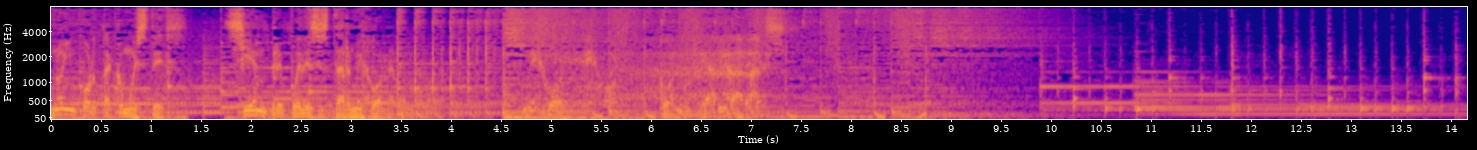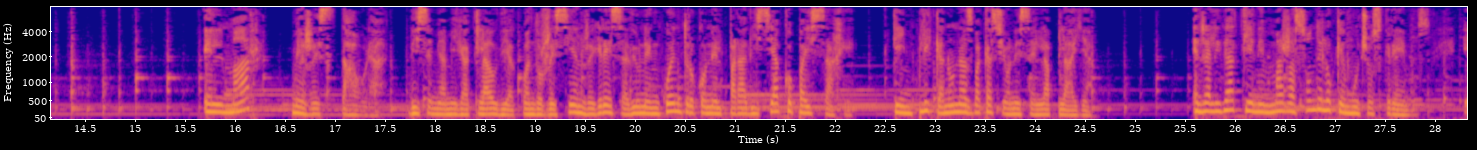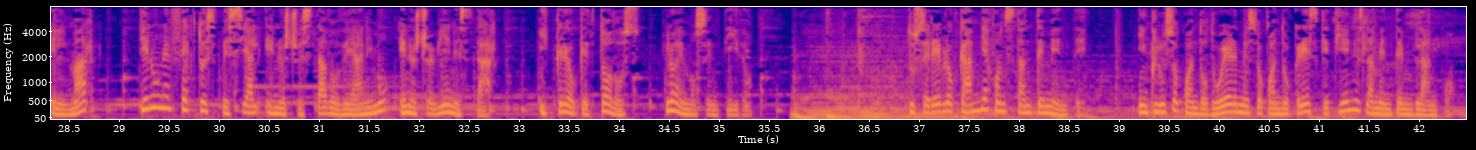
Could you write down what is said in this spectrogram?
No importa cómo estés, siempre puedes estar mejor. Mejor, mejor. Con Reavivadas. El mar me restaura, dice mi amiga Claudia cuando recién regresa de un encuentro con el paradisiaco paisaje que implican unas vacaciones en la playa. En realidad tiene más razón de lo que muchos creemos. El mar tiene un efecto especial en nuestro estado de ánimo, en nuestro bienestar, y creo que todos lo hemos sentido. Tu cerebro cambia constantemente, incluso cuando duermes o cuando crees que tienes la mente en blanco.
